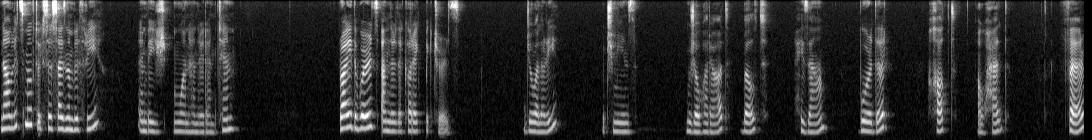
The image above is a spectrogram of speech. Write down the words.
Now let's move to exercise number 3 on page 110. Write the words under the correct pictures. Jewelry, which means مجوهرات, belt, حزام, border خط أو حد fur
